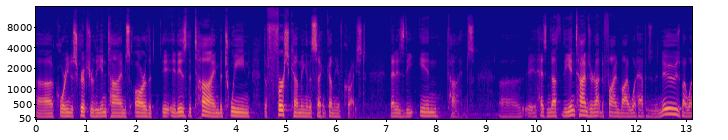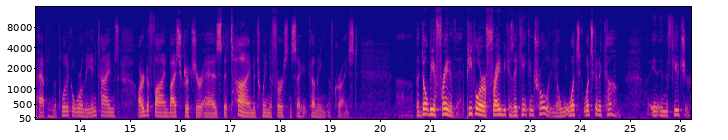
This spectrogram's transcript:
uh, according to Scripture, the end times are the, it is the time between the first coming and the second coming of Christ. That is the end times. Uh, it has nothing, the end times are not defined by what happens in the news, by what happens in the political world. The end times are defined by Scripture as the time between the first and second coming of Christ. But don't be afraid of that. People are afraid because they can't control it. You know, what's, what's going to come in, in the future?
